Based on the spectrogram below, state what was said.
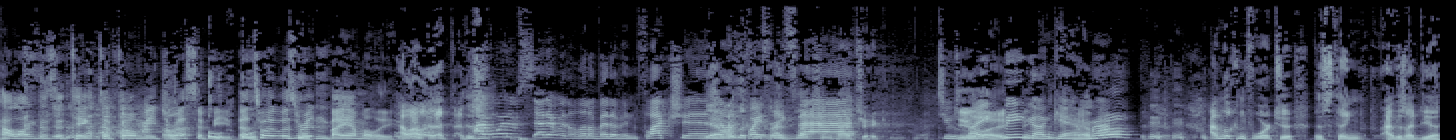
How long does it take to film each oh. recipe? ooh, That's ooh, what was ooh. written by Emily. I- I- I- this is- I would have said it with a little bit of inflection, Yeah, we're not looking quite for like inflection, that. Patrick. Do you Do you like, like being being on camera? I'm looking forward to this thing. I have this idea.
